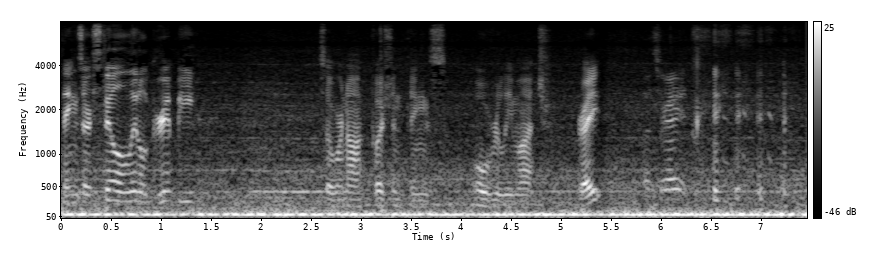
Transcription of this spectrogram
things are still a little grippy. So we're not pushing things overly much, right? That's right.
